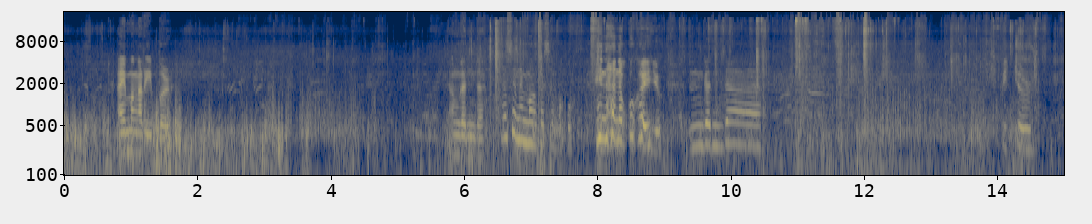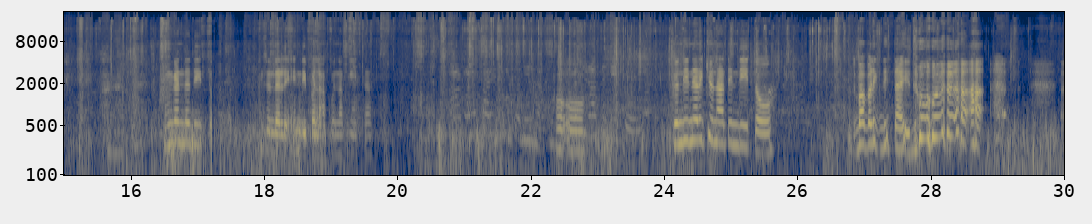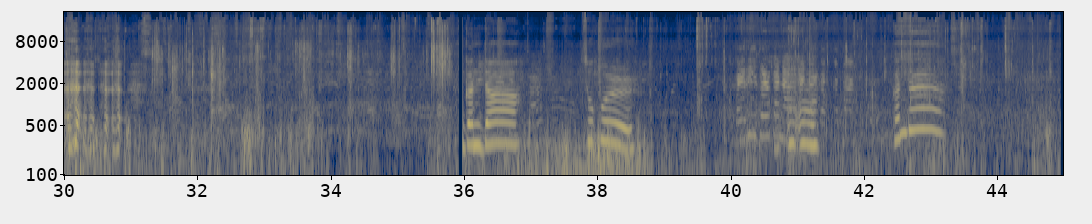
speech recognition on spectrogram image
Ay, mga river. Ang ganda. Nasaan ang mga kasama ko? Hinahanap ko kayo. Ang ganda. Picture. Ang ganda dito. Sandali, hindi pala ako nakita. Oo. Kung diniretso natin dito, babalik din tayo doon. Ganda. Super. May river ka na. Oo. Ganda.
